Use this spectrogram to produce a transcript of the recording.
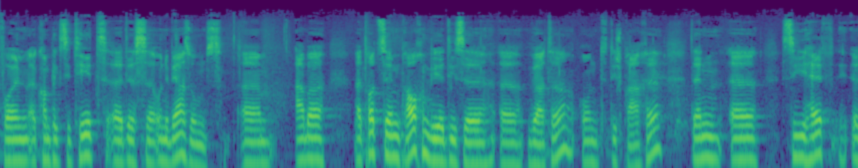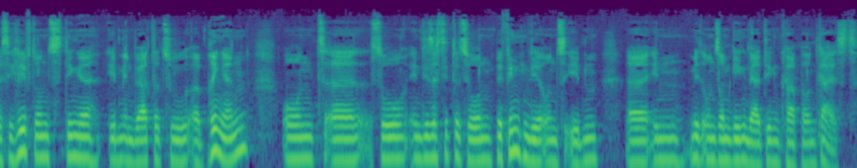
vollen Komplexität des Universums. Ähm, aber trotzdem brauchen wir diese Wörter und die Sprache, denn sie, sie hilft uns, Dinge eben in Wörter zu bringen und äh, so in dieser Situation befinden wir uns eben äh, in, mit unserem gegenwärtigen Körper und Geist.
